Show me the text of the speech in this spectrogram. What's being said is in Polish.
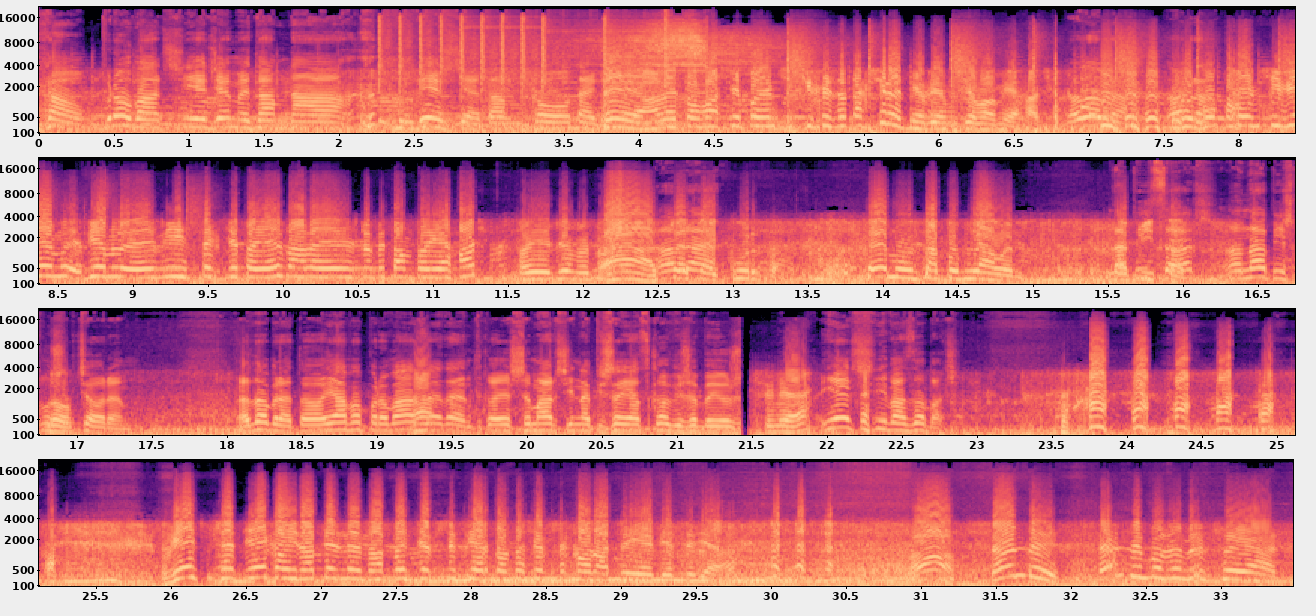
Michał, prowadź, jedziemy tam na, wieździe, tam koło tego. Ty, ale to właśnie powiem ci cichy, że tak średnio wiem, gdzie mam jechać. No dobra, dobra. Bo powiem ci, wiem, wiem e, miejsce, gdzie to jest, ale żeby tam dojechać, to jedziemy tam. A, Dobra. czekaj, kurwa. Temu zapomniałem. Napisać? No napisz mu No. szybciorem. No dobra, to ja poprowadzę A. ten, tylko jeszcze Marcin napisze Jackowi, żeby już... Czy nie? Jedź śliwa, zobacz. Wjedź przed niego i na tylnym napędzie przypierdol, to się przekona, czy jebie, czy nie. O, tędy, tędy możemy przyjechać.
